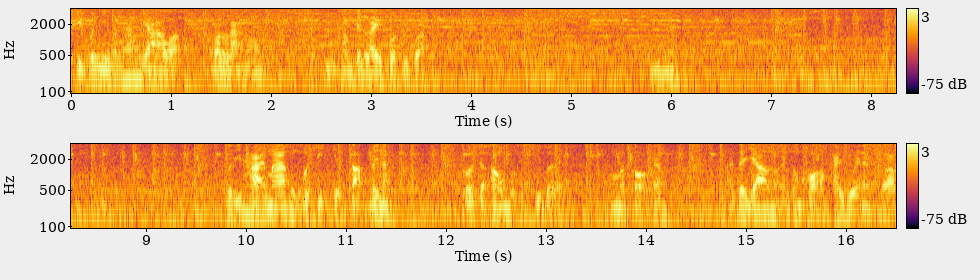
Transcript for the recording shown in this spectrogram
คลิปวันนี้ค่อนข้างยาวอะ วันหลังำเป็นไลฟ์สดดีกว่าดีไหมแล้วที่ถ่ายมาผมก็ขี้เกียจตัดด้วยนะ ก็จะเอาหมดทุกคลิปอะไรเอามาต่อกัน อาจจะยาวหน่อยต้องขออภัยด้วยนะครับ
